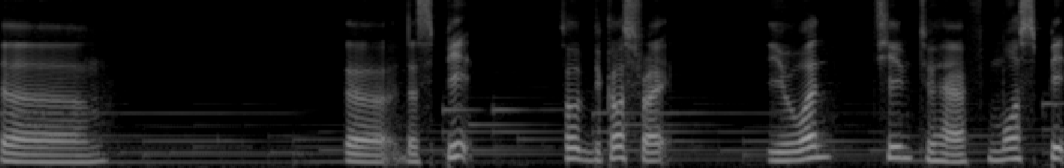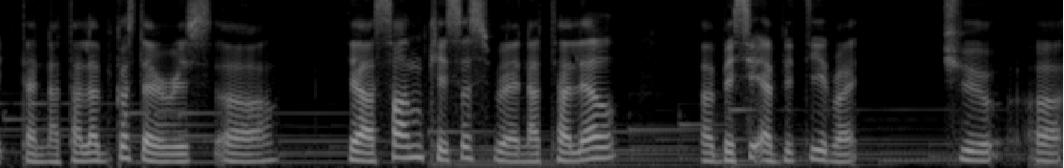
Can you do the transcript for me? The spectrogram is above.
the the the speed. So because right, you want him to have more speed than Nathalia because there is uh there are some cases where Nathalia uh, basic ability right, she uh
